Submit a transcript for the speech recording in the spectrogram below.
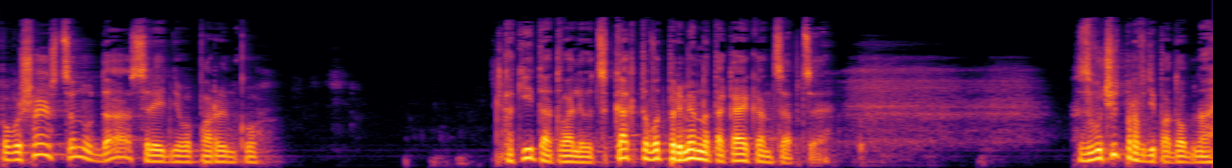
повышаешь цену до среднего по рынку. Какие-то отваливаются. Как-то вот примерно такая концепция. Звучит правдеподобно.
